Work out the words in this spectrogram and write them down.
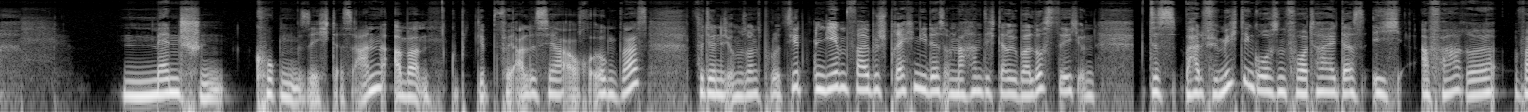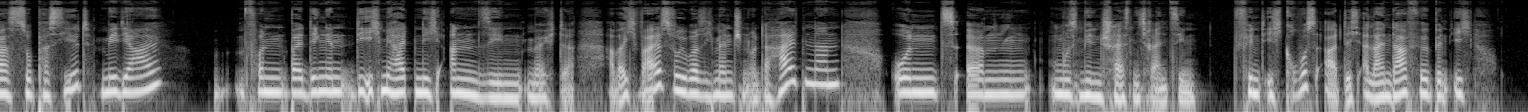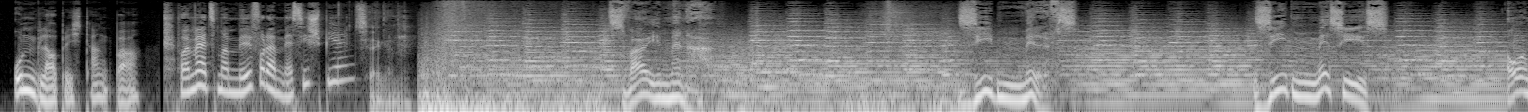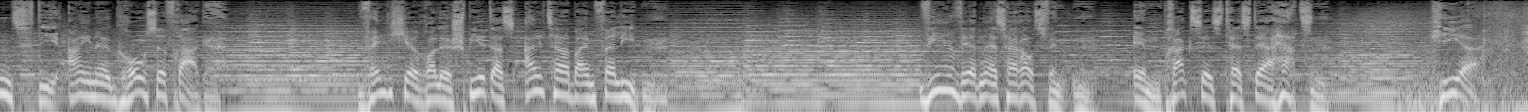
Menschen gucken sich das an, aber gibt für alles ja auch irgendwas, wird ja nicht umsonst produziert. In jedem Fall besprechen die das und machen sich darüber lustig und das hat für mich den großen Vorteil, dass ich erfahre, was so passiert medial von bei Dingen, die ich mir halt nicht ansehen möchte. Aber ich weiß, worüber sich Menschen unterhalten dann und ähm, muss mir den Scheiß nicht reinziehen. Finde ich großartig. Allein dafür bin ich unglaublich dankbar. Wollen wir jetzt mal Milf oder Messi spielen? Sehr gerne. Zwei Männer. Sieben Milfs. Sieben Messis. Und die eine große Frage. Welche Rolle spielt das Alter beim Verlieben? Wir werden es herausfinden im Praxistest der Herzen. Hier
